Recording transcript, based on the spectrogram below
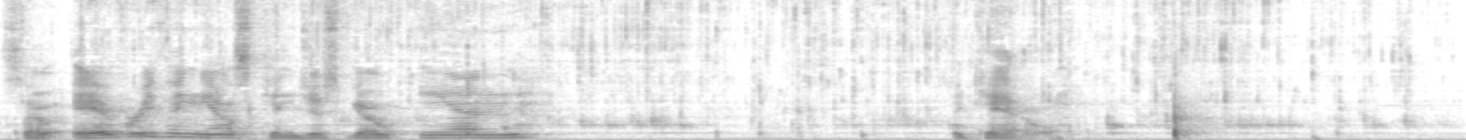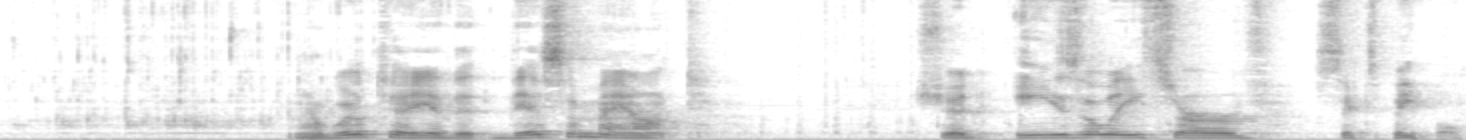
So everything else can just go in the kettle. And I will tell you that this amount should easily serve six people.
